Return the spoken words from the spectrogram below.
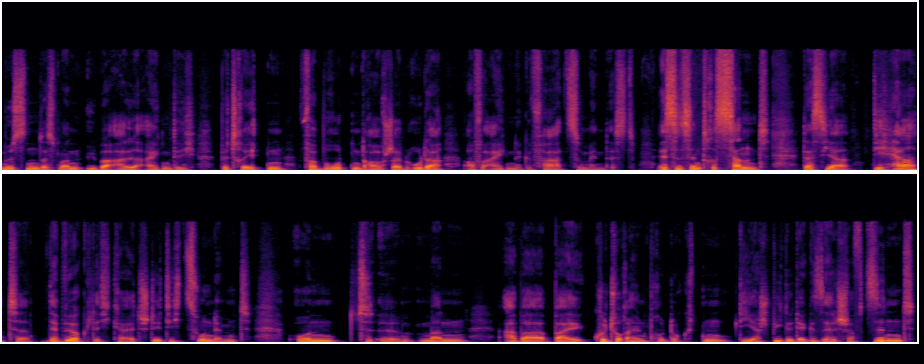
müssen, dass man überall eigentlich betreten verboten draufschreibt oder auf eigene Gefahr zumindest. Es ist interessant, dass ja die Härte der Wirklichkeit stetig zunimmt und äh, man aber bei kulturellen Produkten, die ja Spiegel der Gesellschaft sind,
